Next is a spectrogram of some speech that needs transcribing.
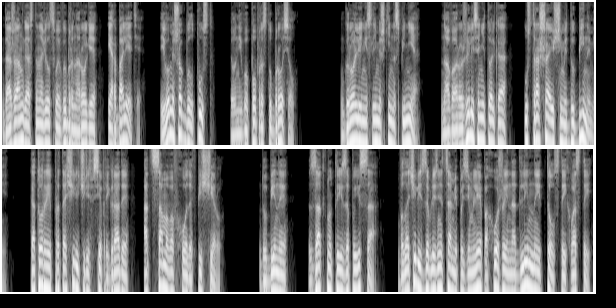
Дажанга остановил свой выбор на роге и арбалете. Его мешок был пуст, и он его попросту бросил. Гролли несли мешки на спине, но вооружились они только устрашающими дубинами, которые протащили через все преграды от самого входа в пещеру. Дубины, заткнутые за пояса, волочились за близнецами по земле, похожие на длинные толстые хвосты.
